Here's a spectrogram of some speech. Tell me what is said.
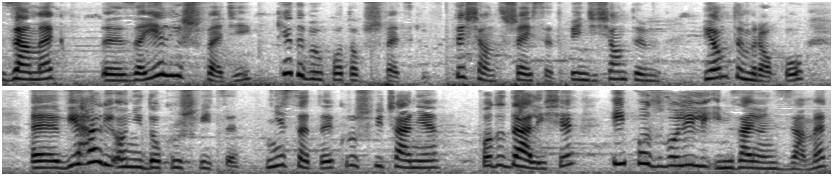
Zamek y, zajęli Szwedzi, kiedy był potop szwedzki. W 1655 roku e, wjechali oni do Kruszwicy. Niestety Kruszwiczanie poddali się i pozwolili im zająć zamek,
